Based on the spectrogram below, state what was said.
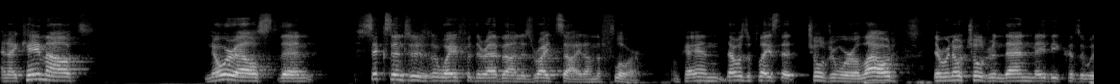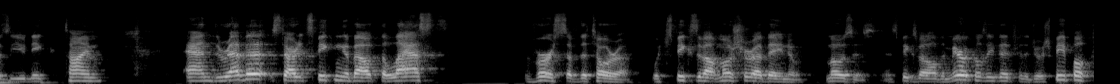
and I came out nowhere else than six inches away from the Rebbe on his right side on the floor. Okay, and that was a place that children were allowed. There were no children then, maybe because it was a unique time. And the Rebbe started speaking about the last verse of the Torah, which speaks about Moshe Rabbeinu, Moses. It speaks about all the miracles he did for the Jewish people.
